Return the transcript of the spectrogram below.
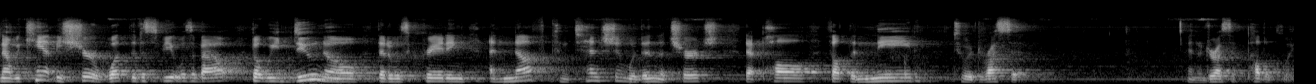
now, we can't be sure what the dispute was about, but we do know that it was creating enough contention within the church that Paul felt the need to address it and address it publicly.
